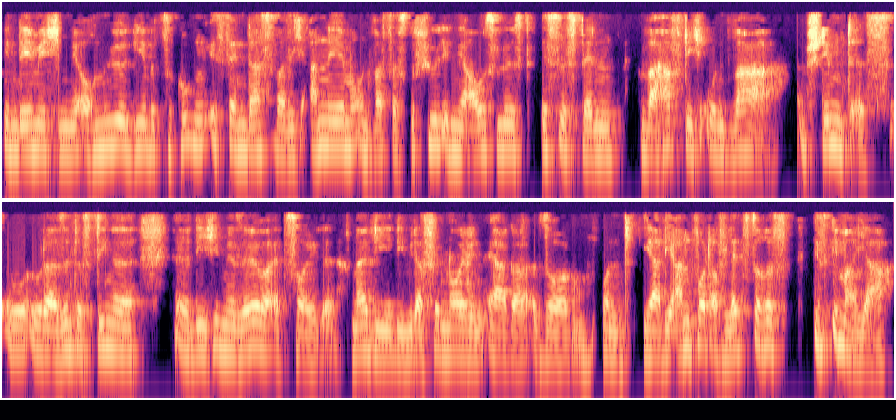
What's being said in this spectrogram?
indem ich mir auch Mühe gebe zu gucken, ist denn das, was ich annehme und was das Gefühl in mir auslöst, ist es denn wahrhaftig und wahr? Stimmt es? Oder sind es Dinge, äh, die ich in mir selber erzeuge, ne, die, die wieder für neuen Ärger sorgen? Und ja, die Antwort auf Letzteres ist immer ja.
